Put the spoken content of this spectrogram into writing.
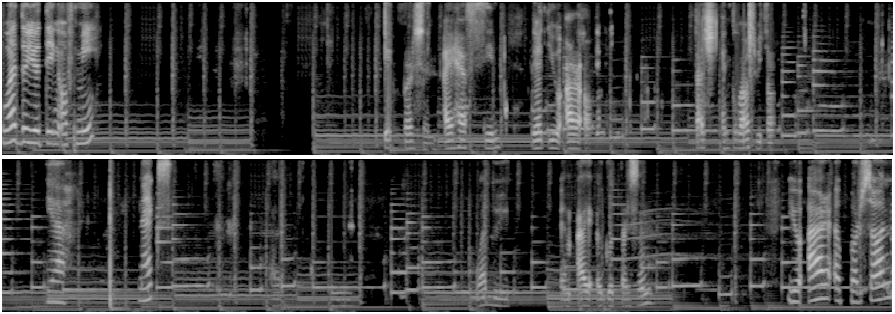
What do you think of me? person. I have seen that you are touched and close with Yeah. Next, uh, What do you am I a good person? you are a person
